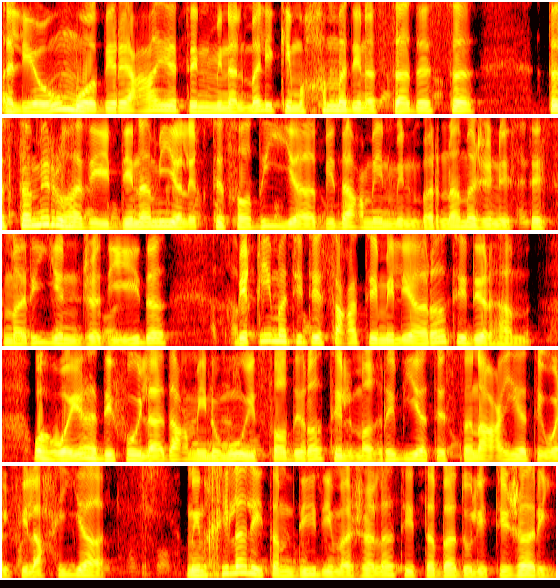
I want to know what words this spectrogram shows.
اليوم وبرعاية من الملك محمد السادس تستمر هذه الدينامية الاقتصادية بدعم من برنامج استثماري جديد بقيمة تسعة مليارات درهم وهو يهدف إلى دعم نمو الصادرات المغربية الصناعية والفلاحية من خلال تمديد مجالات التبادل التجاري.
